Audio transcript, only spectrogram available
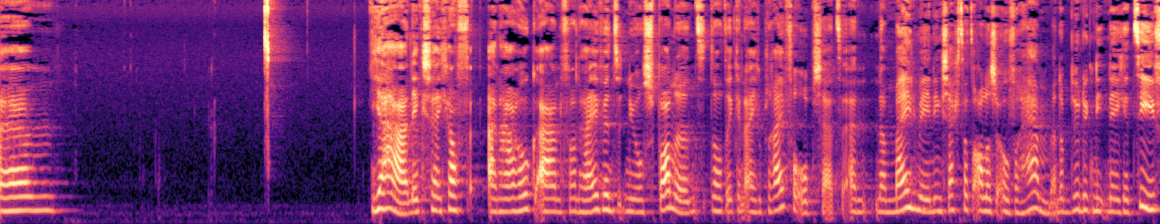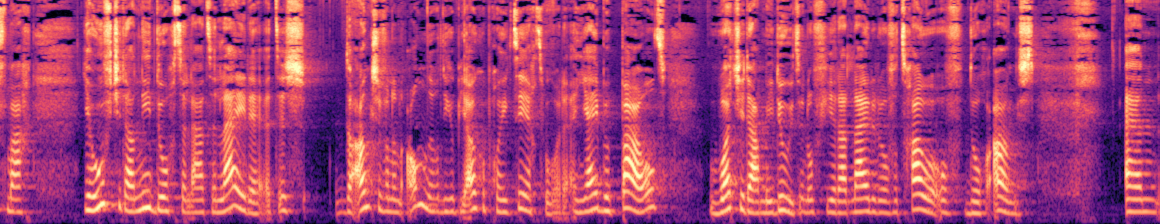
Um, ja, en ik zei, gaf aan haar ook aan van hij vindt het nu al spannend dat ik een eigen bedrijf wil opzetten. En naar mijn mening zegt dat alles over hem. En dat bedoel ik niet negatief, maar je hoeft je daar niet door te laten leiden. Het is de angsten van een ander die op jou geprojecteerd worden. En jij bepaalt wat je daarmee doet. En of je je laat leiden door vertrouwen of door angst. En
